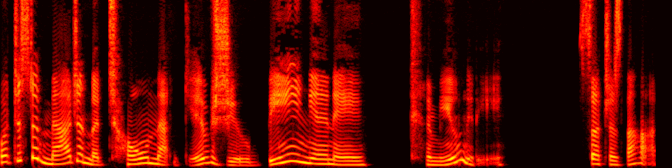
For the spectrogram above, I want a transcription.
But just imagine the tone that gives you being in a community such as that.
